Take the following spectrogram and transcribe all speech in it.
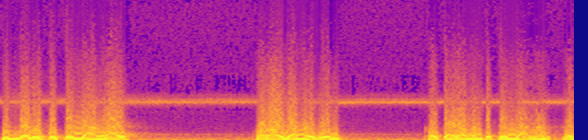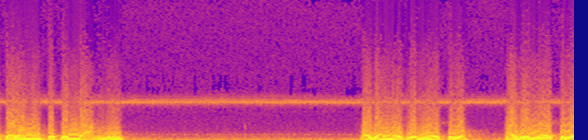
จิตบริสุทธิ์เป็นอย่างไรพอเรายังไม่เห็น เข้าใจว่ามันจะเป็นอย่างนั้น เข้าใจว่ามันจะเป็นอย่างนี้เรายังไม่เห็นในตัว ถ้าเห็นในตัว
